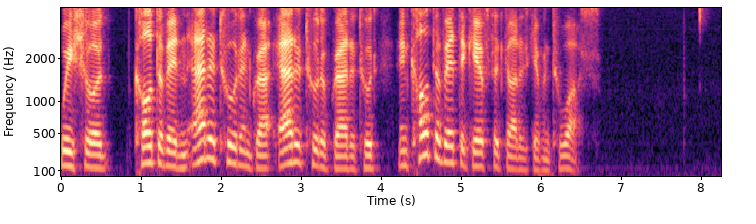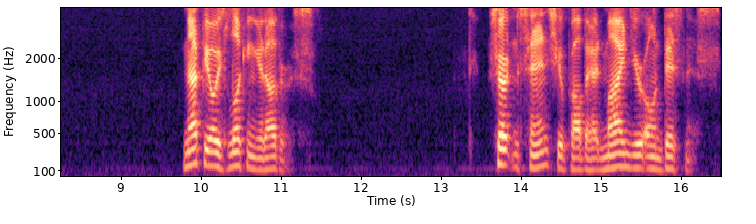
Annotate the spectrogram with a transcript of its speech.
We should cultivate an attitude and gra- attitude of gratitude and cultivate the gifts that God has given to us. Not be always looking at others. Certain sense, you probably had mind your own business.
